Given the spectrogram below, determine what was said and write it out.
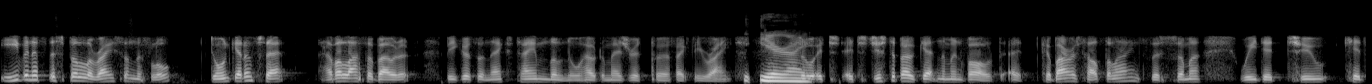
even if they spill the rice on the floor don't get upset. Have a laugh about it because the next time they'll know how to measure it perfectly right. You're right. So it's it's just about getting them involved. At Cabarrus Health Alliance this summer, we did two kids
